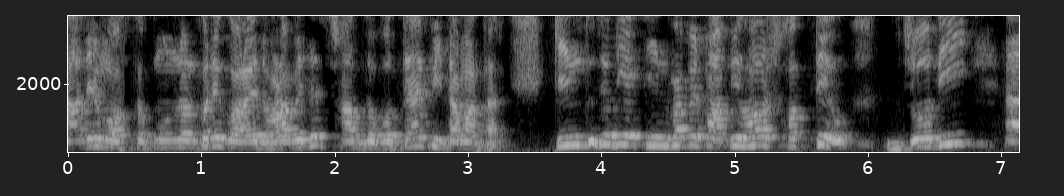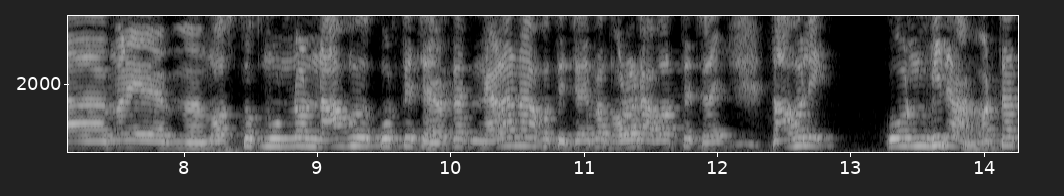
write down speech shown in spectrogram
তাদের মস্তক মুন্ডন করে গলায় ধরা বেঁধে শ্রাদ্ধ করতে হয় পিতামাতার। কিন্তু যদি এই তিন পাপের পাপী হওয়া সত্ত্বেও যদি মানে মস্তক মুন্ডন না করতে চায়, অর্থাৎ ন্যাড়া না হতে চায় বা ধরা না বাঁধতে চায়, তাহলে কোন বিধান, অর্থাৎ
